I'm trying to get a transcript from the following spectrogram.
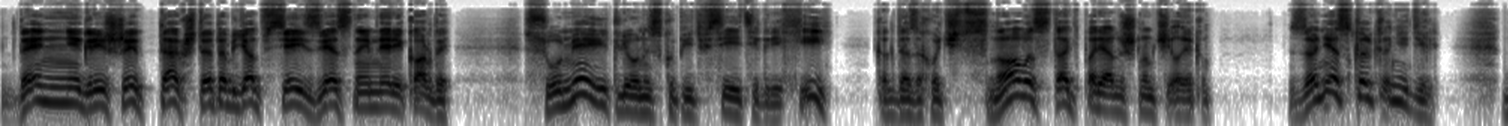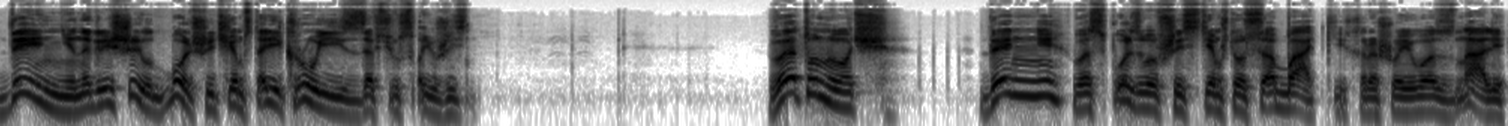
Дэнни грешит так, что это бьет все известные мне рекорды. Сумеет ли он искупить все эти грехи, когда захочет снова стать порядочным человеком? За несколько недель Дэнни нагрешил больше, чем старик Руиз за всю свою жизнь. В эту ночь Дэнни, воспользовавшись тем, что собаки хорошо его знали,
